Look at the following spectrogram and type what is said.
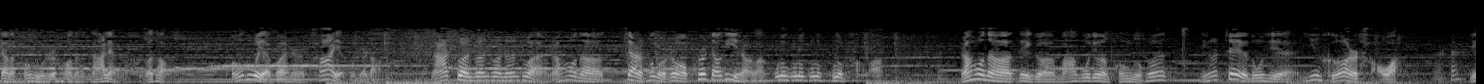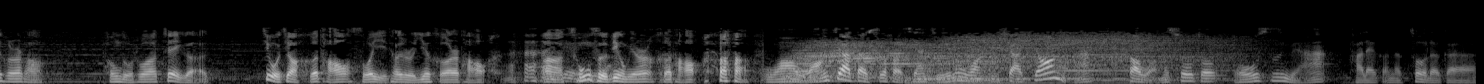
见了彭祖之后呢，拿两个核桃，彭祖也不认识，他也不知道，拿着转转转转转，然后呢见着彭祖之后，砰掉地上了，咕噜咕噜咕噜咕噜跑了。然后呢，那个麻姑就问彭祖说：“你说这个东西因何而逃啊？因何而逃？”彭祖说：“这个就叫核桃，所以它就是因何而逃 啊，从此定名核桃。哈哈王王家的时候，像乾隆皇帝下江南到我们苏州博士园，他来跟他做了个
